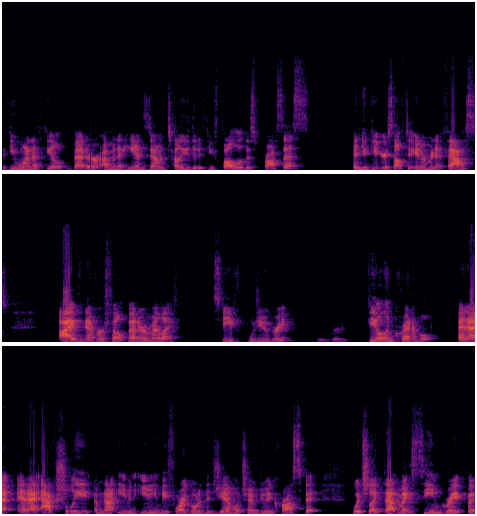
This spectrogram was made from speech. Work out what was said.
if you want to feel better, I'm going to hands down tell you that if you follow this process and you get yourself to intermittent fast, I've never felt better in my life. Steve, would you agree? Feel great. Feel incredible. And I and I actually am not even eating before I go to the gym, which I'm doing CrossFit, which like that might seem great, but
